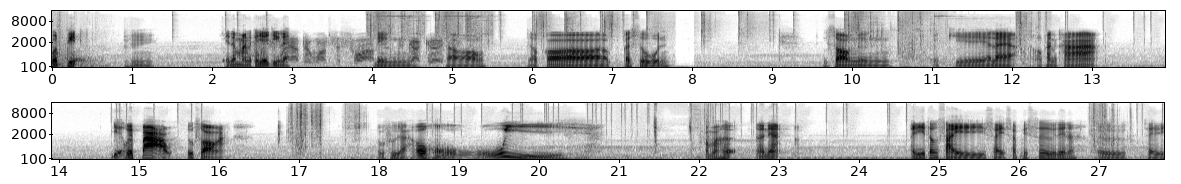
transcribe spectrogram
กดผิดเห็นน้ำมันก็เยอะจริงแหละหนึ่งสองแล้วก็กระสุนลูกซองหนึ่งโอเคอะไรอะเอาการค้า เยอะไปเปล่า ลูกซองอะเอาเผื่อโอ้โหเอามาเหอะอันเนี้ย อันนี้ต้องใส่ใส่ซับเพเซอร์ด้วยนะ เออ ใส่ดิ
